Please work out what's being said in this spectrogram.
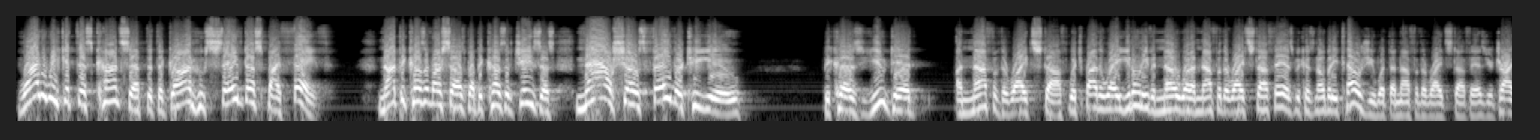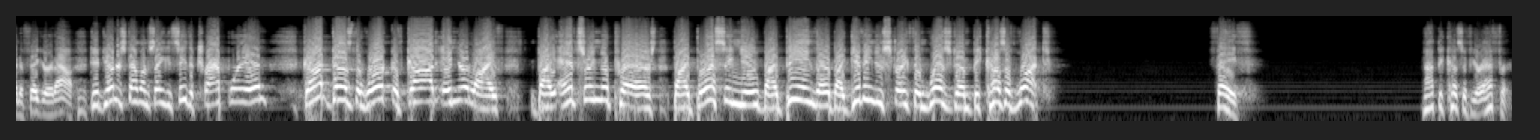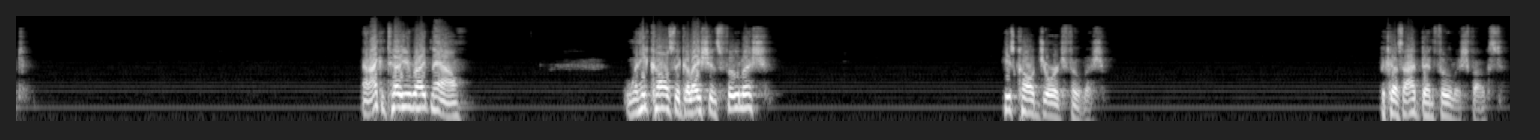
Why do we get this concept that the God who saved us by faith, not because of ourselves, but because of Jesus, now shows favor to you because you did enough of the right stuff, which by the way, you don't even know what enough of the right stuff is because nobody tells you what enough of the right stuff is. You're trying to figure it out. Do, do you understand what I'm saying? You see the trap we're in? God does the work of God in your life by answering your prayers, by blessing you, by being there, by giving you strength and wisdom because of what? Faith. Not because of your effort. And I can tell you right now, when he calls the Galatians foolish, he's called George foolish. Because I've been foolish, folks,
